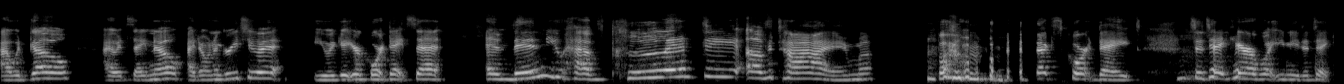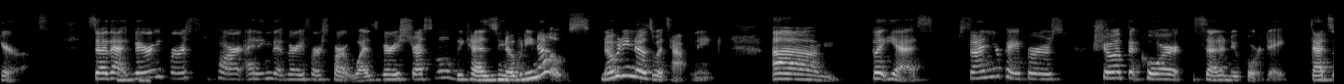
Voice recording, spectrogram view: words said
I would go, I would say, no, I don't agree to it. You would get your court date set. And then you have plenty of time before the next court date to take care of what you need to take care of. So that mm-hmm. very first part, I think that very first part was very stressful because nobody knows. Nobody knows what's happening. Um, but yes, sign your papers, show up at court, set a new court date. That's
